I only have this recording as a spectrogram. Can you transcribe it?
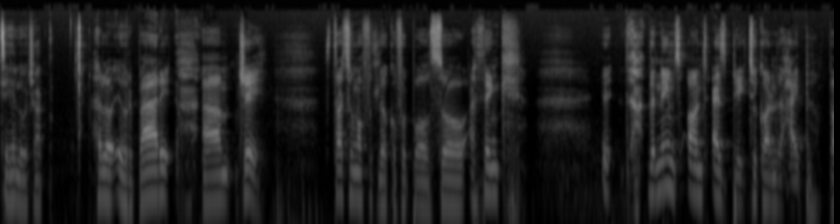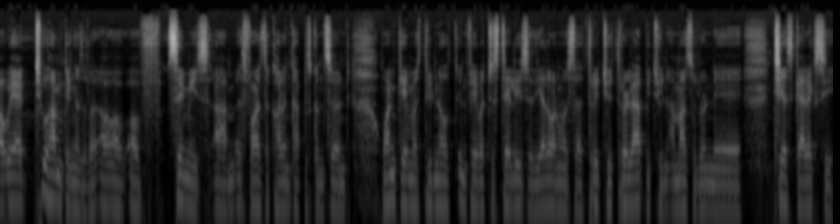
say hello, Chuck. Hello, everybody. Um, Jay, starting off with local football. So I think it, the names aren't as big to garner the hype, but we had two humdingers of, of, of semis um, as far as the Carling Cup is concerned. One game was 3 0 in favor to Stellies, and the other one was a 3 2 thriller between Amazon and uh, TS Galaxy.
